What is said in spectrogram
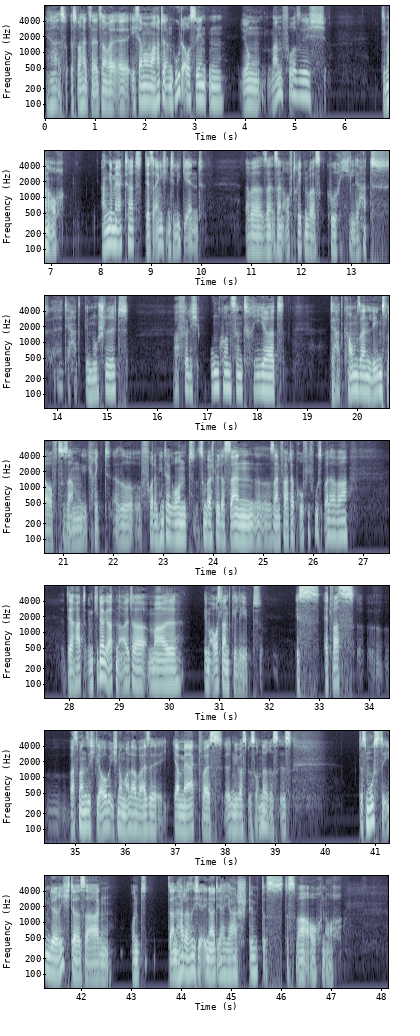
ja, es, es war halt seltsam, weil äh, ich sag mal, man hatte einen gut aussehenden jungen Mann vor sich, die man auch angemerkt hat, der ist eigentlich intelligent. Aber sein, sein Auftreten war skurril. Der hat, der hat genuschelt, war völlig unkonzentriert. Der hat kaum seinen Lebenslauf zusammengekriegt. Also vor dem Hintergrund zum Beispiel, dass sein, sein Vater Profifußballer war. Der hat im Kindergartenalter mal im Ausland gelebt. Ist etwas was man sich, glaube ich, normalerweise ja merkt, weil es irgendwie was Besonderes ist. Das musste ihm der Richter sagen. Und dann hat er sich erinnert, ja, ja, stimmt, das, das war auch noch.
